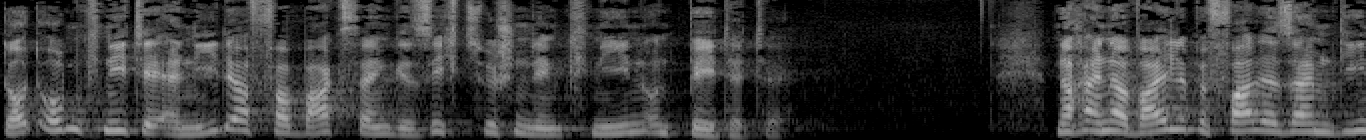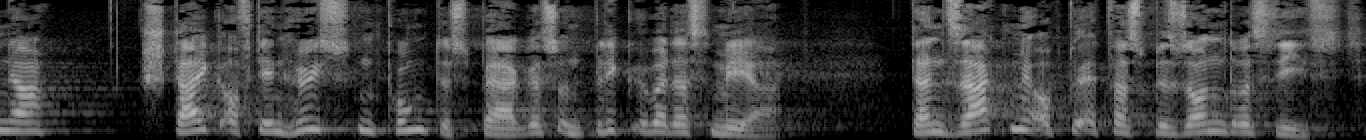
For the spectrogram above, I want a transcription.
Dort oben kniete er nieder, verbarg sein Gesicht zwischen den Knien und betete. Nach einer Weile befahl er seinem Diener, steig auf den höchsten Punkt des Berges und blick über das Meer. Dann sag mir, ob du etwas Besonderes siehst.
